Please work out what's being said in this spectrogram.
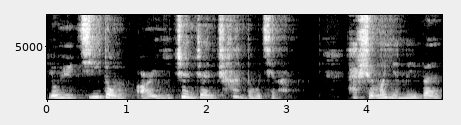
由于激动而一阵阵颤抖起来。他什么也没问，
